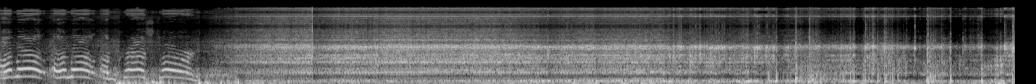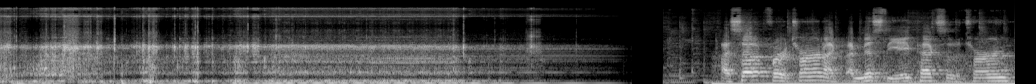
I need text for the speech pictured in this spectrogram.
I'm out, I'm out, I'm crashed hard. I set up for a turn. I, I missed the apex of the turn.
